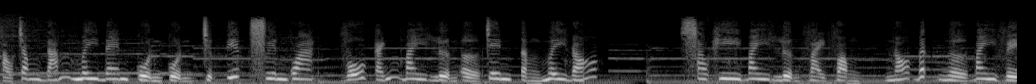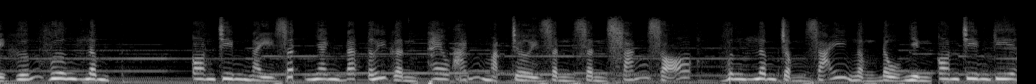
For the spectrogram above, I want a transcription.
vào trong đám mây đen cuồn cuộn trực tiếp xuyên qua, vỗ cánh bay lượn ở trên tầng mây đó. Sau khi bay lượn vài vòng, nó bất ngờ bay về hướng Vương Lâm. Con chim này rất nhanh đã tới gần theo ánh mặt trời dần dần sáng rõ, Vương Lâm chậm rãi ngẩng đầu nhìn con chim kia.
